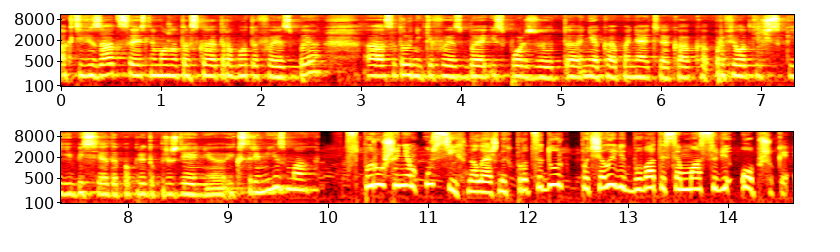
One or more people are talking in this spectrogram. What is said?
активизация, если можно так сказать, работы ФСБ. А, Сотрудники ФСБ используют э, некое понятие как профилактические беседы по предупреждению экстремизма. З порушенням усіх належних процедур почали відбуватися масові обшуки.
